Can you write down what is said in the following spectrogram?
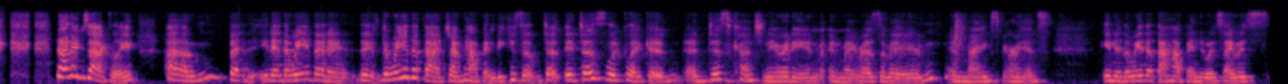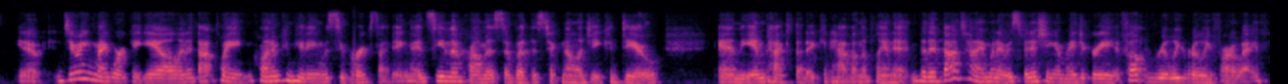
not exactly um, but you know the way that it the, the way that that jump happened because it, do, it does look like a, a discontinuity in, in my resume and in my experience. You know the way that that happened was i was you know doing my work at yale and at that point quantum computing was super exciting. I'd seen the promise of what this technology could do and the impact that it could have on the planet. But at that time when i was finishing up my degree it felt really really far away.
